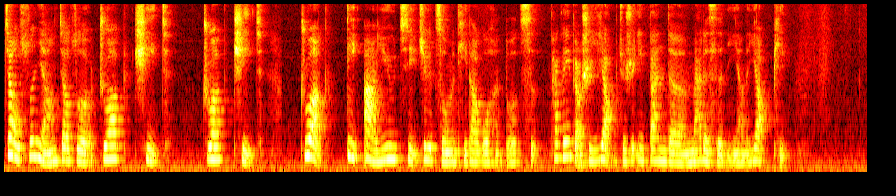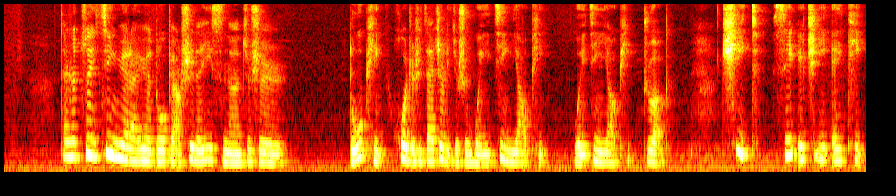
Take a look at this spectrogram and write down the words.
叫孙杨叫做 drug cheat，drug cheat，drug d r u g 这个词我们提到过很多次，它可以表示药，就是一般的 medicine 一样的药品。但是最近越来越多表示的意思呢，就是毒品，或者是在这里就是违禁药品，违禁药品 drug cheat。C H E A T，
